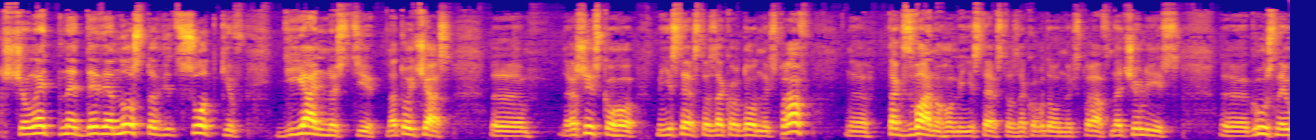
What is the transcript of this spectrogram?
що ледь не 90% діяльності на той час Рашистського Міністерства закордонних справ, так званого Міністерства закордонних справ на чолі з е, грусною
